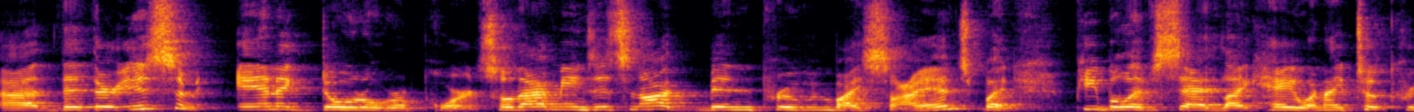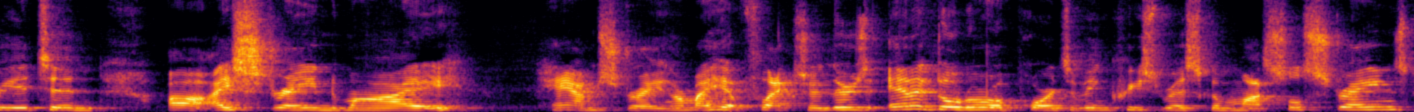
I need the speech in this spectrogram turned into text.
uh, that there is some anecdotal reports. So that means it's not been proven by science, but people have said like, hey, when I took creatine, uh, I strained my hamstring or my hip flexor. There's anecdotal reports of increased risk of muscle strains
